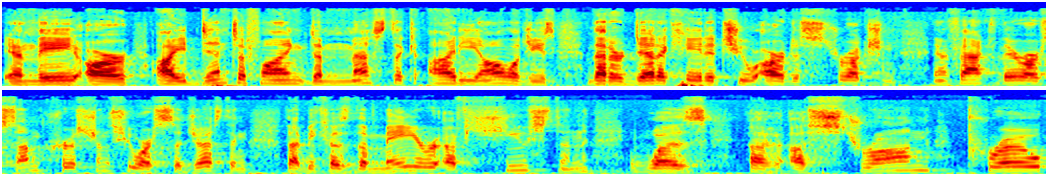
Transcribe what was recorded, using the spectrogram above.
and they are identifying domestic ideologies that are dedicated to our destruction. In fact, there are some Christians who are suggesting that because the mayor of Houston was a, a strong pro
